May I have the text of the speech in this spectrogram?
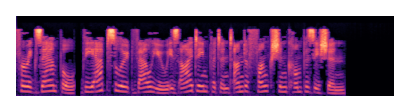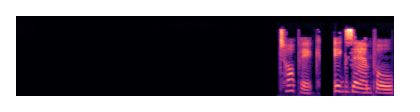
For example, the absolute value is idempotent under function composition. Example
